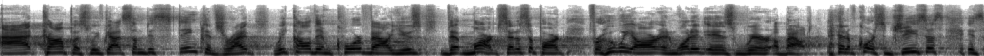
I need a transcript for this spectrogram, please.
At Compass, we've got some distinctives, right? We call them core values that mark, set us apart for who we are and what it is we're about. And of course, Jesus is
